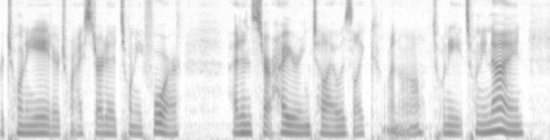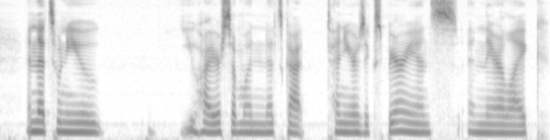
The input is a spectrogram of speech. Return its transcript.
or 28 or 20. I started at 24. I didn't start hiring till I was like, I don't know, 28, 29. And that's when you you hire someone that's got 10 years experience and they're like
